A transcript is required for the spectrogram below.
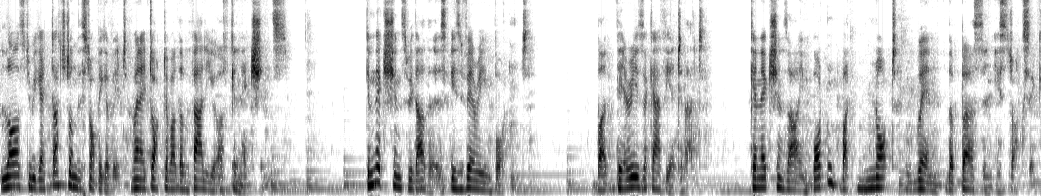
Last week, I touched on this topic a bit when I talked about the value of connections. Connections with others is very important, but there is a caveat to that Connections are important, but not when the person is toxic.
